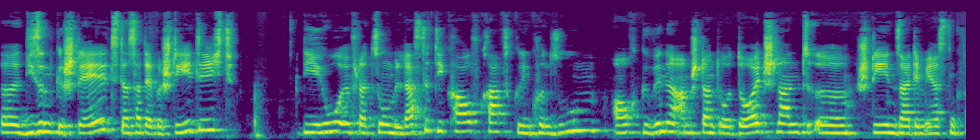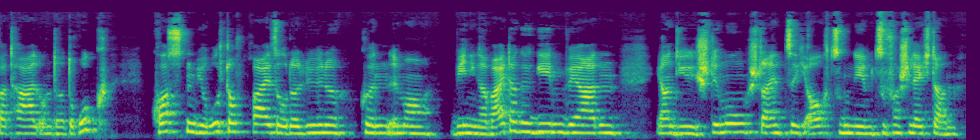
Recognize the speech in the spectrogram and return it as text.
äh, die sind gestellt, das hat er bestätigt. Die hohe Inflation belastet die Kaufkraft, den Konsum. Auch Gewinne am Standort Deutschland stehen seit dem ersten Quartal unter Druck. Kosten wie Rohstoffpreise oder Löhne können immer weniger weitergegeben werden. Ja, und die Stimmung scheint sich auch zunehmend zu verschlechtern.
